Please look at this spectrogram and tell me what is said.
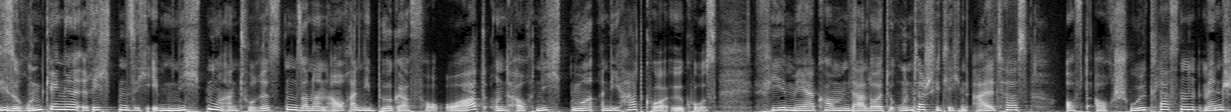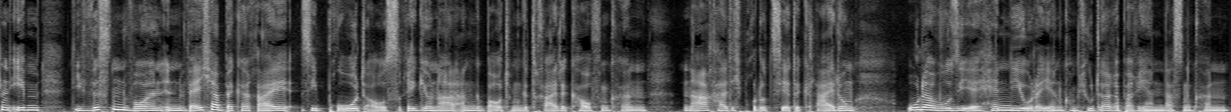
Diese Rundgänge richten sich eben nicht nur an Touristen, sondern auch an die Bürger vor Ort und auch nicht nur an die Hardcore-Ökos. Vielmehr kommen da Leute unterschiedlichen Alters oft auch Schulklassen, Menschen eben, die wissen wollen, in welcher Bäckerei sie Brot aus regional angebautem Getreide kaufen können, nachhaltig produzierte Kleidung oder wo sie ihr Handy oder ihren Computer reparieren lassen können.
